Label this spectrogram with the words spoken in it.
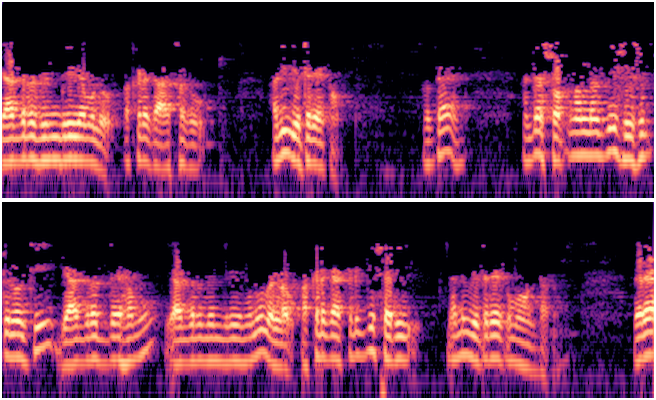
జాగ్రత్త ఇంద్రియములు అక్కడికి ఆఖరు అది వ్యతిరేకం. ఓకే? అంటే స్వప్నంలోకి సుశుప్తిలోకి జాగ్రత్త దేహము జాగ్రత్త ఇంద్రియములు వెళ్ళవు. అక్కడికి అక్కడికి సరి. దాన్ని వ్యతిరేకము ఉంటారు వేరే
